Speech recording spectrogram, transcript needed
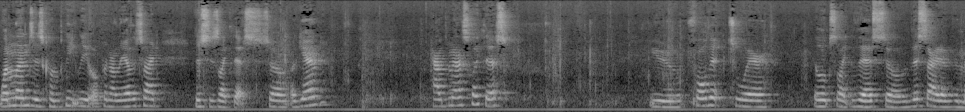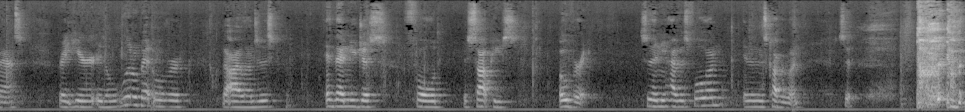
One lens is completely open on the other side. This is like this. So again, have the mask like this you fold it to where it looks like this. So this side of the mask right here is a little bit over the eye lenses. And then you just fold the top piece over it. So then you have this full one and then this covered one. So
